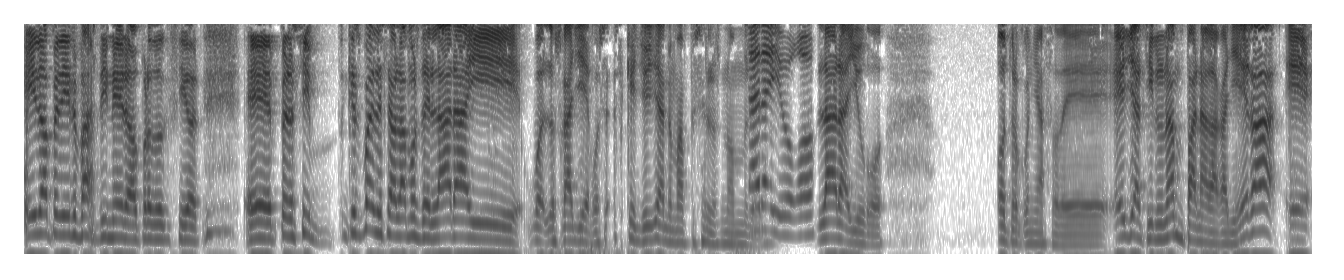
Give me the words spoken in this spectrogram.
He ido a pedir más dinero a producción. Eh, pero sí, ¿qué os parece si hablamos de Lara y bueno, los gallegos? Es que yo ya no me sé los nombres. Lara y Hugo. Lara y Hugo. Otro coñazo de... Ella tiene una empanada gallega eh,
